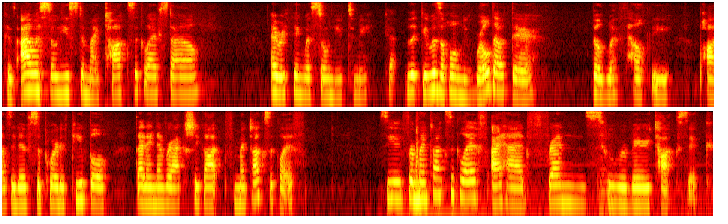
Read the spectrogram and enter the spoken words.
because I was so used to my toxic lifestyle. Everything was so new to me. Like it was a whole new world out there filled with healthy, positive, supportive people that I never actually got from my toxic life. See, from my toxic life, I had friends who were very toxic.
